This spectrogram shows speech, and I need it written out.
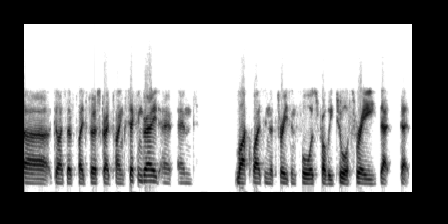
uh, guys that have played first grade playing second grade, and, and, likewise in the threes and fours, probably two or three that that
